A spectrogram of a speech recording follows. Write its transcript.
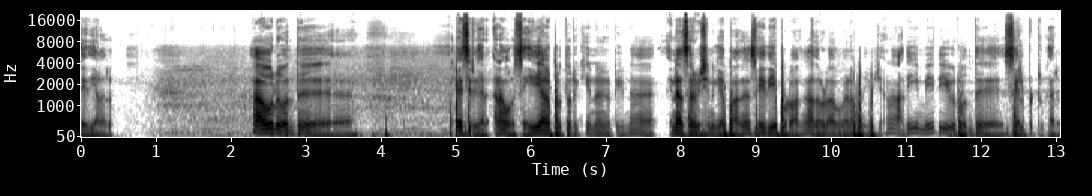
செய்தியாளர். அவர் வந்து பேசியிருக்காரு. ஆனால் ஒரு செய்தியாளர் பொறுத்த வரைக்கும் என்னென்னு கேட்டிங்கன்னா என்ன சார் விஷயம்னு கேட்பாங்க செய்தியை போடுவாங்க அதோட அவங்க வேலை முடிஞ்சு போச்சு. ஆனால் அதையும் மீறி இவர் வந்து செயல்பட்டிருக்காரு.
